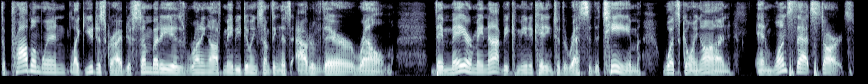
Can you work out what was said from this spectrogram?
The problem when, like you described, if somebody is running off, maybe doing something that's out of their realm, they may or may not be communicating to the rest of the team what's going on. And once that starts,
